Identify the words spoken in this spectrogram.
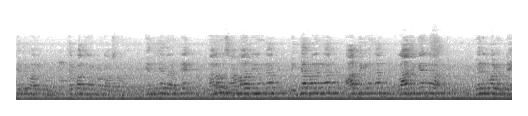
చెప్పి వాళ్ళకు చెప్పాల్సినటువంటి అవసరం ఉంది ఎందుచేతంటే మనం సామాజికంగా విద్యాపరంగా ఆర్థికంగా రాజకీయంగా వెనుకబడి ఉంటే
